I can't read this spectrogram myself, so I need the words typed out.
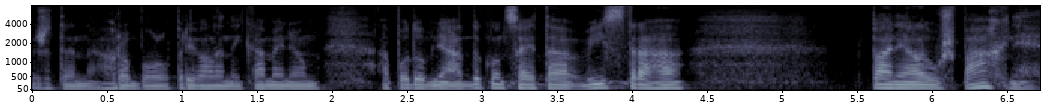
že ten hrob bol privalený kameňom a podobne. A dokonca aj tá výstraha, páne, ale už páchne.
